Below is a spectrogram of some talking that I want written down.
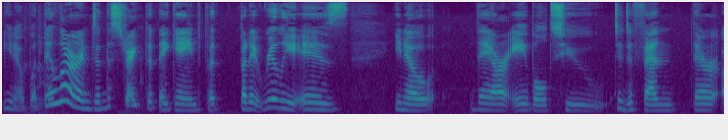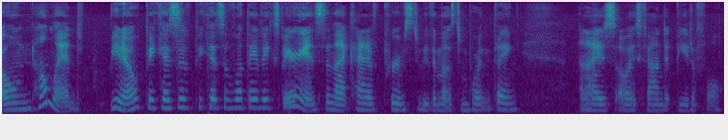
you know, what they learned and the strength that they gained, but but it really is, you know, they are able to to defend their own homeland you know, because of because of what they've experienced, and that kind of proves to be the most important thing. And I just always found it beautiful.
